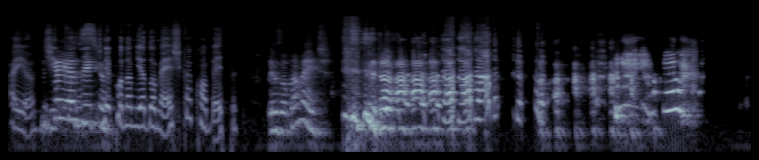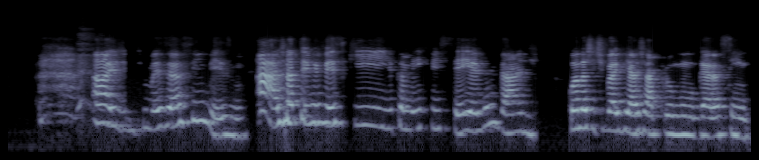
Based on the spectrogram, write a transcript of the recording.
Aí, ó. Dicas dica. de economia doméstica com a Beta. Exatamente. Ai, gente, mas é assim mesmo. Ah, já teve vezes que eu também fiz ceia, é verdade. Quando a gente vai viajar para um lugar assim,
